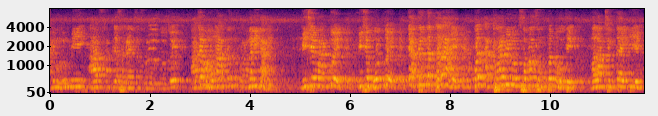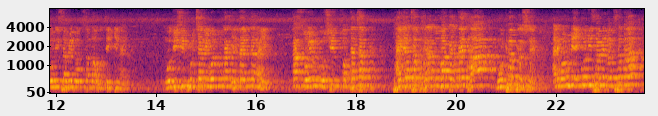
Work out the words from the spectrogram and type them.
आणि म्हणून मी आज आपल्या सगळ्यांच्या समोर बोलतोय. माझ्या भावना अत्यंत प्रामाणिक आहेत. मी जे मांडतोय मी जे बोलतोय ते अत्यंत खरं आहे. पण अठरावी लोकसभा संपन्न होते. मला चिंता आहे की एकोणीसावी लोकसभा होते की नाही. मोदीजी पुढच्या निवडणुका घेता येत का नाही? का स्वयंघोषित स्वतःच्या फायद्याचा भरात उभा करतायत? हा मोठा प्रश्न आहे. आणि म्हणून एकोणीसाव्या लोकसभा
